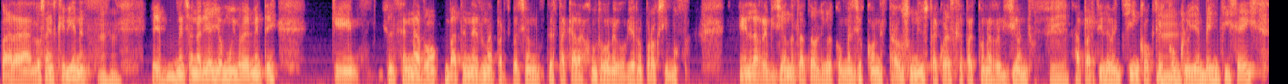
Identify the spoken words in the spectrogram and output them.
para los años que vienen. Eh, mencionaría yo muy brevemente que el Senado va a tener una participación destacada junto con el gobierno próximo en la revisión del Tratado de Libre Comercio con Estados Unidos. ¿Te acuerdas que se pactó una revisión a partir de 25 que concluye en 26?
